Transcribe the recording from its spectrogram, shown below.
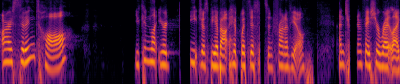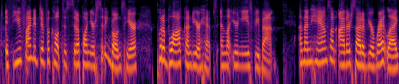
are sitting tall, you can let your feet just be about hip width distance in front of you and turn and face your right leg. If you find it difficult to sit up on your sitting bones here, put a block under your hips and let your knees be bent. And then hands on either side of your right leg.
